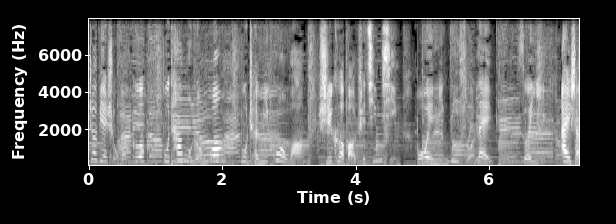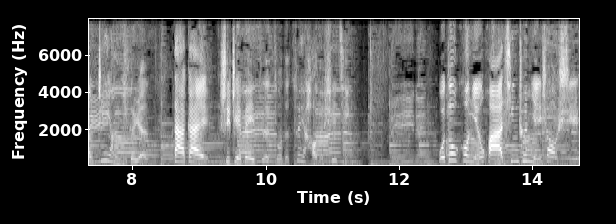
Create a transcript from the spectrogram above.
这便是胡歌不贪慕荣光，不沉迷过往，时刻保持清醒，不为名利所累。所以爱上这样一个人，大概是这辈子做的最好的事情。我豆蔻年华、青春年少时，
